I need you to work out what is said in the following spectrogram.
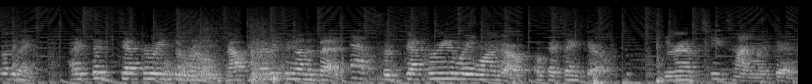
look at me. I said decorate the room, not put everything on the bed. So decorate it where you want to go. Okay, thank you. You're going to have tea time right there.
